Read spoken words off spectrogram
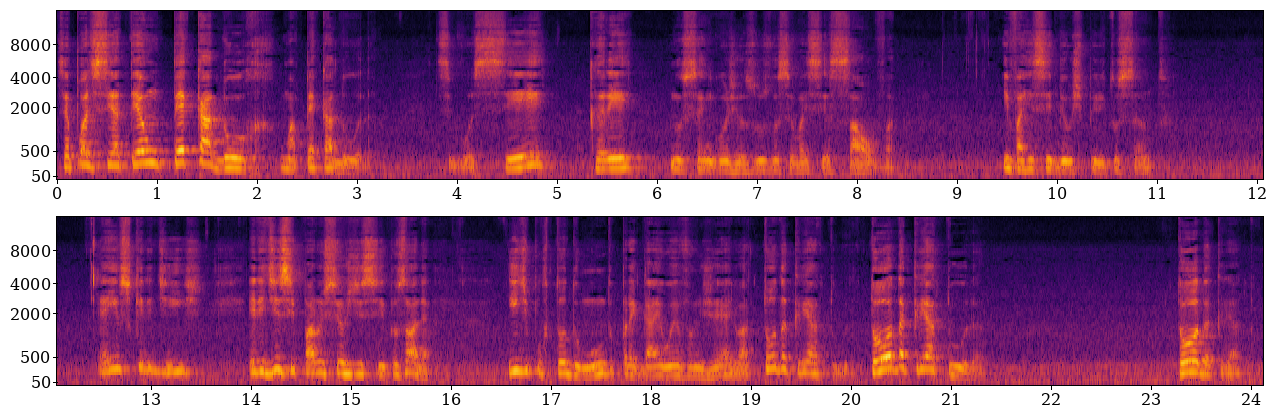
você pode ser até um pecador, uma pecadora. Se você crê no Senhor Jesus, você vai ser salva e vai receber o Espírito Santo. É isso que ele diz. Ele disse para os seus discípulos: Olha, ide por todo mundo, pregai o evangelho a toda criatura. Toda criatura. Toda criatura.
